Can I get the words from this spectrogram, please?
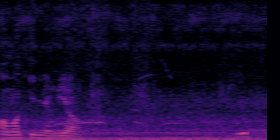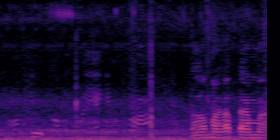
เอามากินอย่างเดียว ตามมาครับตามมา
